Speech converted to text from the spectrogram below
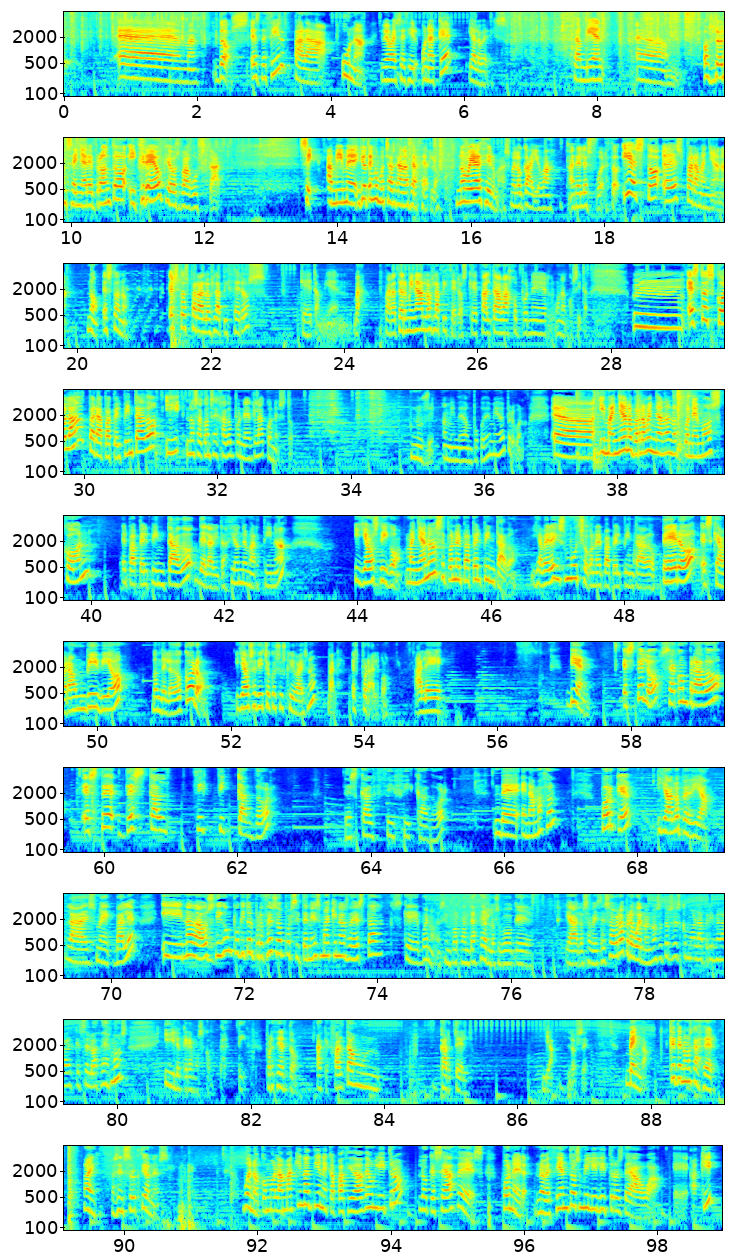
em, dos, es decir, para una. Y me vais a decir, ¿una qué? Ya lo veréis. También em, os lo enseñaré pronto y creo que os va a gustar. Sí, a mí me, yo tengo muchas ganas de hacerlo. No voy a decir más, me lo callo, va, haré el esfuerzo. Y esto es para mañana. No, esto no. Esto es para los lapiceros, que también, va, para terminar los lapiceros, que falta abajo poner una cosita. Mm, esto es cola para papel pintado y nos ha aconsejado ponerla con esto. No sé, a mí me da un poco de miedo, pero bueno. Eh, y mañana por la mañana nos ponemos con el papel pintado de la habitación de Martina. Y ya os digo, mañana se pone el papel pintado. Ya veréis mucho con el papel pintado, pero es que habrá un vídeo donde lo decoro. Ya os he dicho que suscribáis, ¿no? Vale, es por algo. Ale. Bien, Estelo se ha comprado este descalcificador. Descalcificador de, en Amazon porque ya lo pedía la SMEC, ¿vale? Y nada, os digo un poquito el proceso por si tenéis máquinas de estas, que bueno, es importante hacerlo, supongo que ya lo sabéis de sobra, pero bueno, nosotros es como la primera vez que se lo hacemos y lo queremos compartir. Por cierto, a que falta un cartel. Ya, lo sé. Venga, ¿qué tenemos que hacer? Ay, las instrucciones. Bueno, como la máquina tiene capacidad de un litro, lo que se hace es poner 900 mililitros de agua eh, aquí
